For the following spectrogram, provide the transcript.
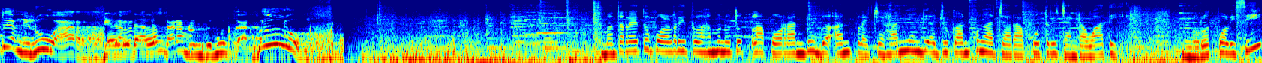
itu yang di luar. Di yang dalam, di dalam? sekarang belum ditemukan. Belum. Sementara itu Polri telah menutup laporan dugaan pelecehan yang diajukan pengacara Putri Chandrawati. Menurut polisi,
